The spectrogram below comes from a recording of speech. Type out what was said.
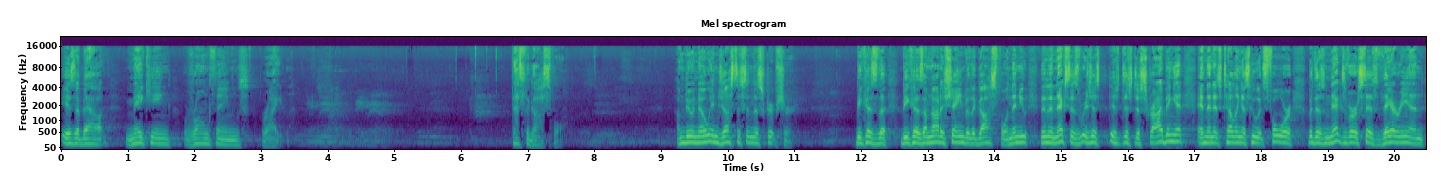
is about making wrong things right. Amen. That's the gospel. I'm doing no injustice in the scripture because the because I'm not ashamed of the gospel. And then you then the next is we're just is just describing it and then it's telling us who it's for. But this next verse says, Therein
